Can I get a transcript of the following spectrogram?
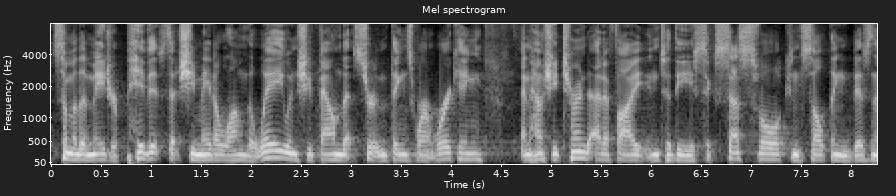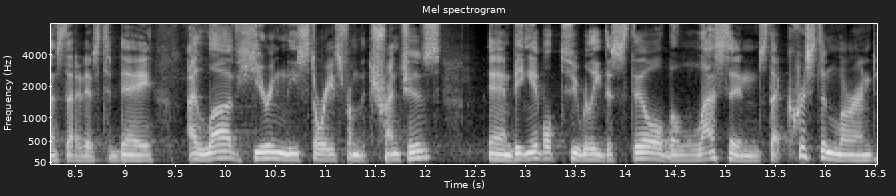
some of the major pivots that she made along the way when she found that certain things weren't working, and how she turned Edify into the successful consulting business that it is today. I love hearing these stories from the trenches and being able to really distill the lessons that Kristen learned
